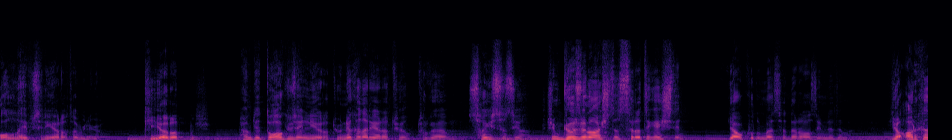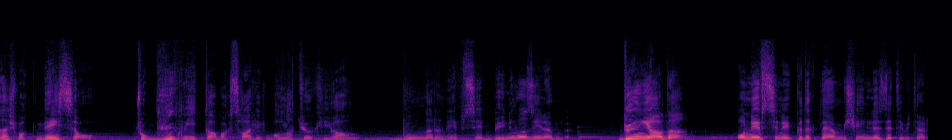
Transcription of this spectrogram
Allah hepsini yaratabiliyor. Ki yaratmış. Hem de daha güzelini yaratıyor. Ne kadar yaratıyor Turgay abi? Sayısız ya. Şimdi gözünü açtın sıratı geçtin. Ya okudum ben senden razıyım dedi mi? Ya arkadaş bak neyse o. Çok büyük bir iddia bak Salih. Allah diyor ki ya bunların hepsi benim hazinemde. Dünyada o nefsini gıdıklayan bir şeyin lezzeti biter.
